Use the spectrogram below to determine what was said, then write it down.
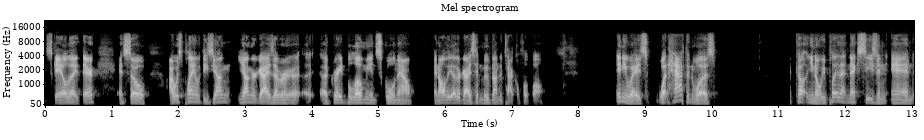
scale right there. And so I was playing with these young younger guys that were a, a grade below me in school now, and all the other guys had moved on to tackle football. Anyways, what happened was you know, we play that next season and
